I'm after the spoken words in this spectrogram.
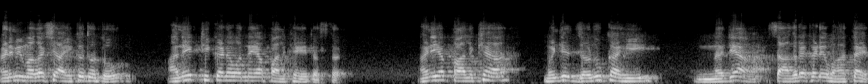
आणि मी मगाशी ऐकत होतो अनेक ठिकाणावरनं या पालख्या येत असतात. आणि या पालख्या म्हणजे जणू काही नद्या सागराकडे वाहतायत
